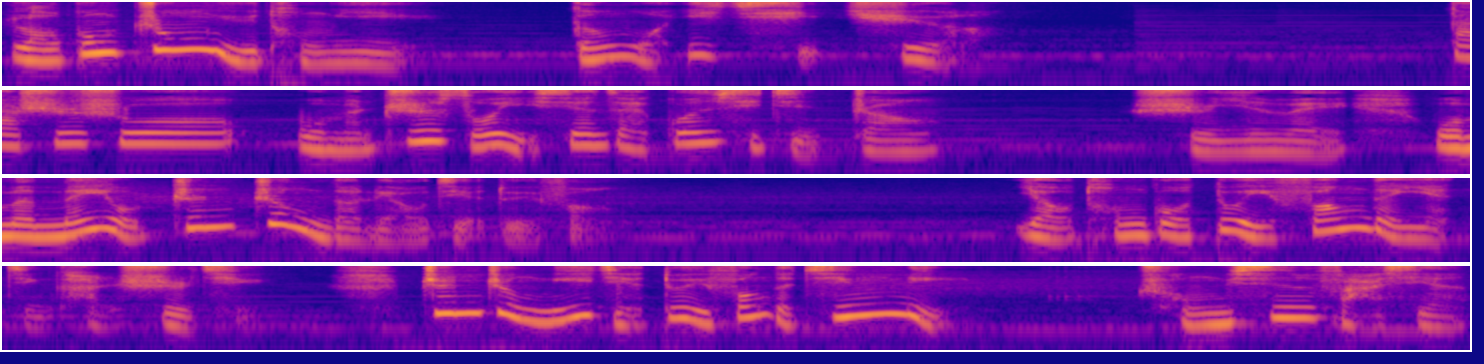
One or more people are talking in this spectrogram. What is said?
老公终于同意跟我一起去了。大师说：“我们之所以现在关系紧张，是因为我们没有真正的了解对方。要通过对方的眼睛看事情，真正理解对方的经历，重新发现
